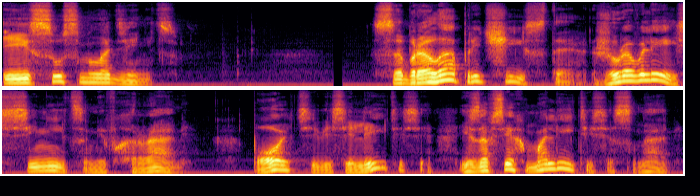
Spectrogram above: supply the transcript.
Иисус-младенец Собрала причистая журавлей с синицами в храме. Пойте, веселитесь, и за всех молитесь с нами.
